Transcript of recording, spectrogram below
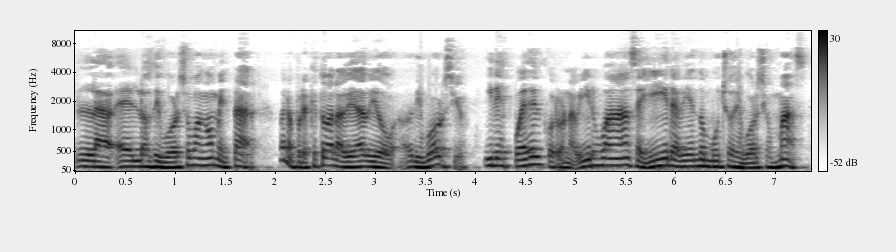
la- eh, los divorcios van a aumentar. Bueno, pero es que toda la vida ha habido divorcios. Y después del coronavirus van a seguir habiendo muchos divorcios más.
